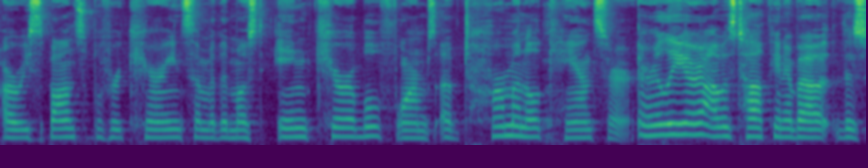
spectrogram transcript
are responsible for curing some of the most incurable forms of terminal cancer. Earlier, I was talking about this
